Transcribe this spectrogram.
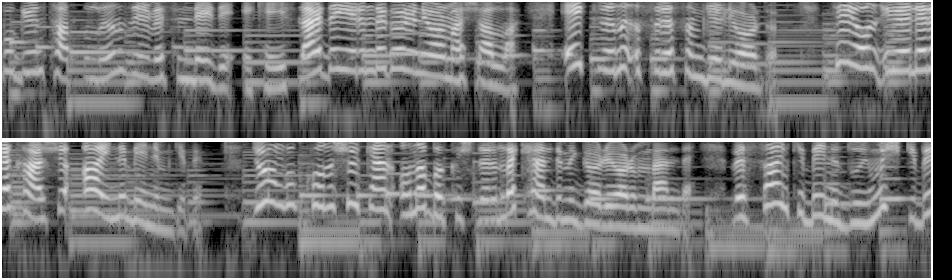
bugün tatlılığın zirvesindeydi. E keyifler de yerinde görünüyor maşallah. Ekranı ısırasım geliyordu. Teon üyelere karşı aynı benim gibi. Jungkook konuşurken ona bakışlarında kendimi görüyorum ben de. Ve sanki beni duymuş gibi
